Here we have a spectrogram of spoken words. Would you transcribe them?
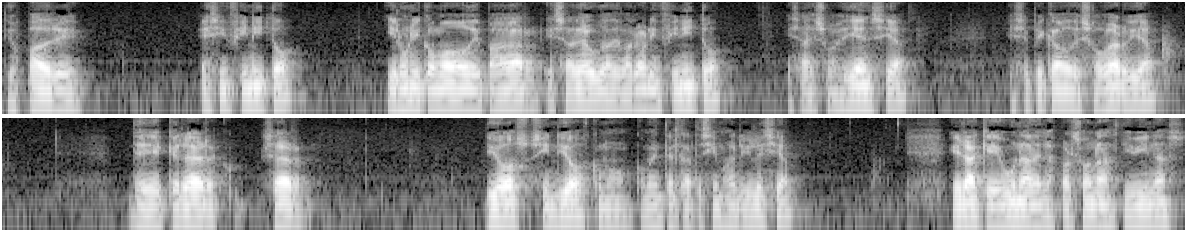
Dios Padre es infinito y el único modo de pagar esa deuda de valor infinito, esa desobediencia, ese pecado de soberbia, de querer ser Dios sin Dios, como comenta el Catecismo de la Iglesia, era que una de las personas divinas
